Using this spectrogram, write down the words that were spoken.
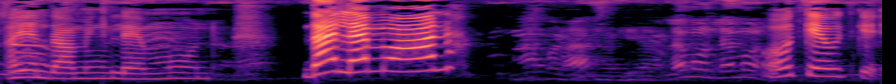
Ay, ang daming lemon. Da, lemon! Lemon, lemon. Okay, okay.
